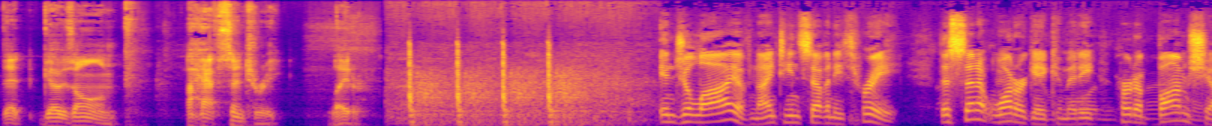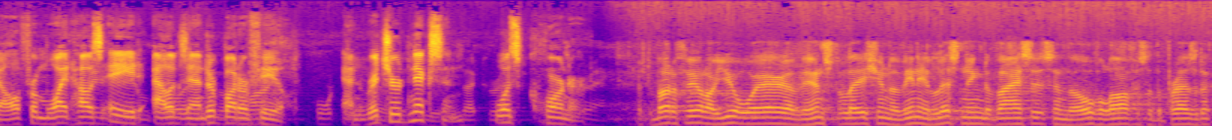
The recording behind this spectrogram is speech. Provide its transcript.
that goes on a half century later. In July of 1973, the Senate Watergate Committee heard a bombshell from White House aide Alexander Butterfield, and Richard Nixon was cornered. Mr. Butterfield, are you aware of the installation of any listening devices in the Oval Office of the President?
